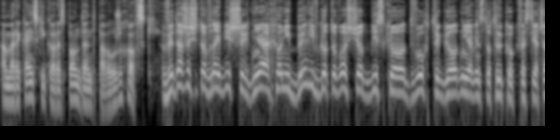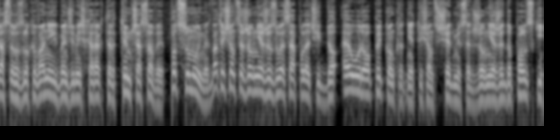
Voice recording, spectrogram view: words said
amerykański korespondent Paweł Żuchowski. Wydarzy się to w najbliższych dniach. Oni byli w gotowości od blisko dwóch tygodni, a więc to tylko kwestia czasu. Rozlokowanie ich będzie mieć charakter tymczasowy. Podsumujmy. 2000 żołnierzy z USA poleci do Europy, konkretnie 1700 żołnierzy do Polski,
